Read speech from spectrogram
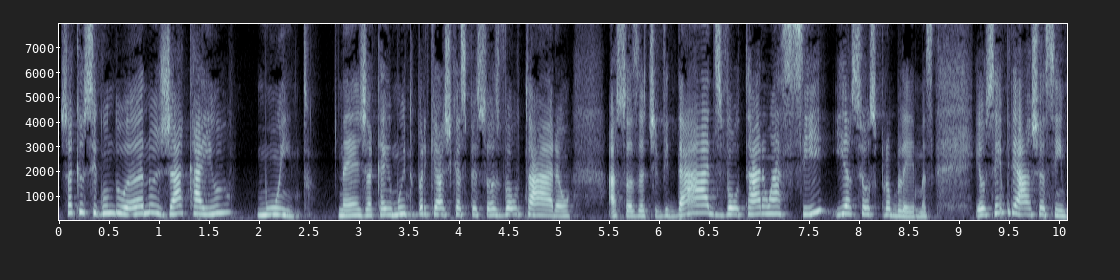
Só que o segundo ano já caiu muito, né? Já caiu muito porque eu acho que as pessoas voltaram às suas atividades, voltaram a si e aos seus problemas. Eu sempre acho assim,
